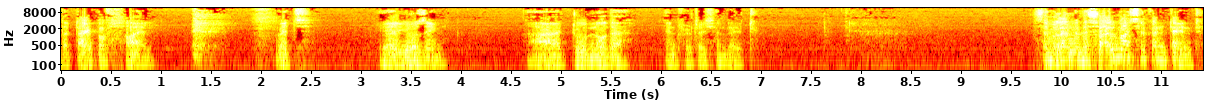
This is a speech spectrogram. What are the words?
the type of soil which you are using uh, to know the infiltration rate. Similarly, the soil moisture content,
